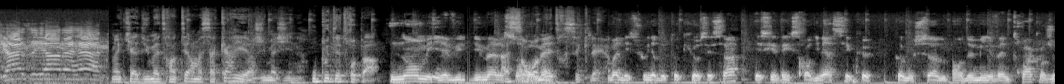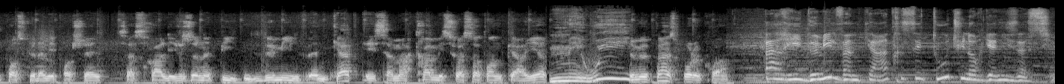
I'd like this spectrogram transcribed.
Jazzy out ahead. Un qui a dû mettre un terme à sa carrière, j'imagine. Ou peut-être pas. Non, mais il a eu du mal à, À s'en s'en remettre. remettre, c'est clair. Moi, les souvenirs de Tokyo, c'est ça. Et ce qui est extraordinaire, c'est que, comme nous sommes en 2023, quand je pense que l'année prochaine, ça sera les Jeux Olympiques de 2024, et ça marquera mes 60 ans de carrière. Mais oui Je me pince pour le croire. Paris 2024, c'est toute une organisation.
